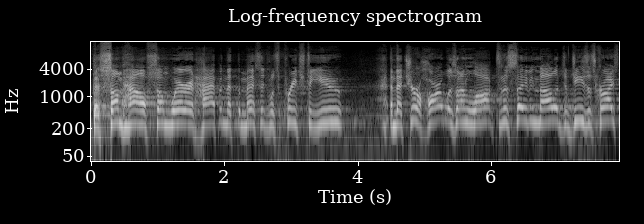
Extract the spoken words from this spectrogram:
that somehow, somewhere it happened that the message was preached to you and that your heart was unlocked to the saving knowledge of Jesus Christ,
